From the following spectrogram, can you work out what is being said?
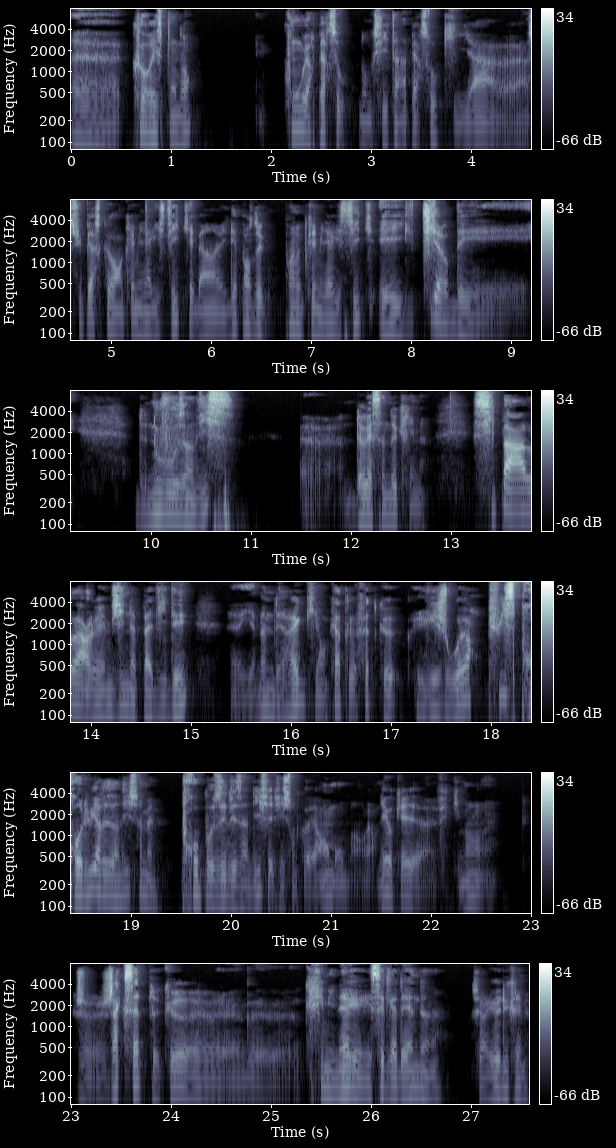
euh, correspondants qu'ont leur perso. Donc si tu as un perso qui a euh, un super score en criminalistique, et ben il dépense de points de criminalistique et il tire des de nouveaux indices euh, de la scène de crime. Si par hasard le MJ n'a pas d'idée, euh, il y a même des règles qui encadrent le fait que les joueurs puissent produire des indices eux-mêmes, proposer des indices et s'ils sont cohérents, bon, ben, on leur dit ok, effectivement, j'accepte que le criminel ait laissé de l'ADN sur le lieu du crime.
